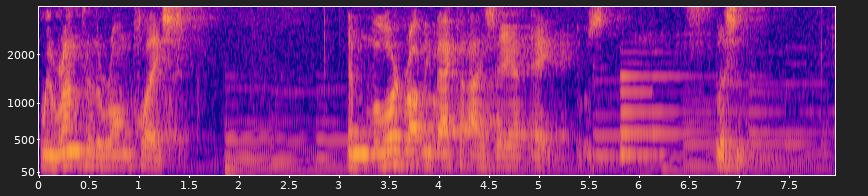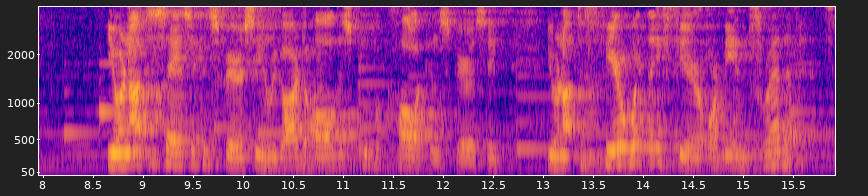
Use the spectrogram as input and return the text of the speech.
We run to the wrong place. And the Lord brought me back to Isaiah 8. Was, listen, you are not to say it's a conspiracy in regard to all this people call a conspiracy. You are not to fear what they fear or be in dread of it.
